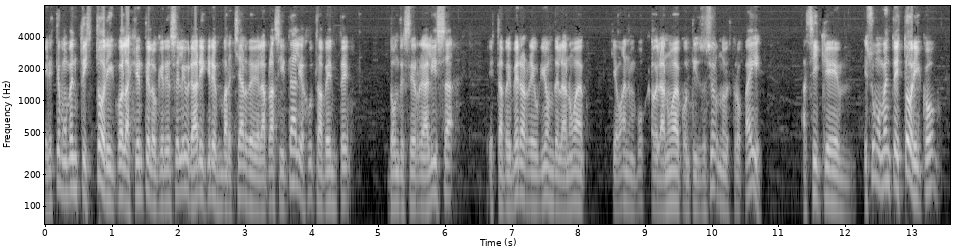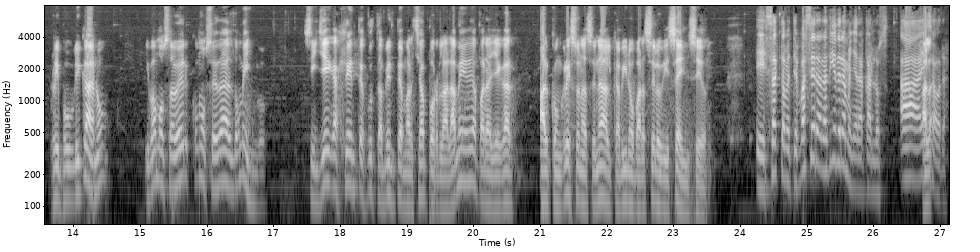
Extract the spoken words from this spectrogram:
en este momento histórico la gente lo quiere celebrar y quiere marchar desde la Plaza Italia, justamente donde se realiza esta primera reunión de la nueva que van en busca de la nueva constitución de nuestro país. Así que es un momento histórico, republicano, y vamos a ver cómo se da el domingo. Si llega gente justamente a marchar por la Alameda para llegar al Congreso Nacional Camino Marcelo Vicencio. Exactamente, va a ser a las 10 de la mañana, Carlos, a A esa la- hora.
